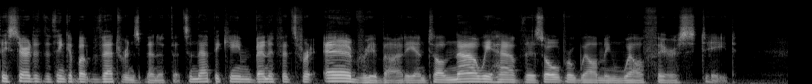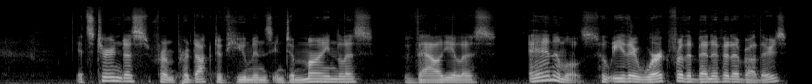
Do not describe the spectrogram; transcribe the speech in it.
they started to think about veterans benefits, and that became benefits for everybody until now we have this overwhelming welfare state. It's turned us from productive humans into mindless, valueless animals who either work for the benefit of others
